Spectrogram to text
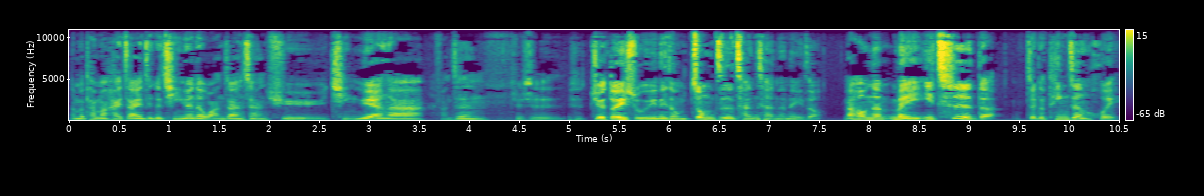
那么他们还在这个请愿的网站上去请愿啊，反正就是绝对属于那种众志成城的那种。然后呢，每一次的这个听证会，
